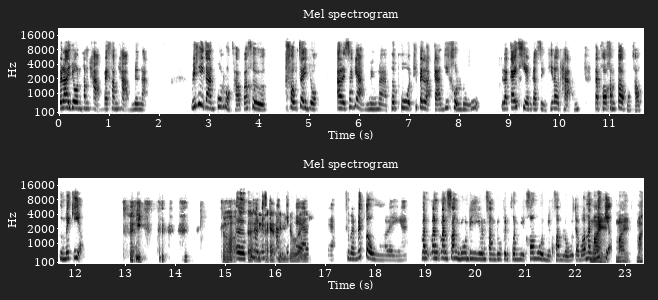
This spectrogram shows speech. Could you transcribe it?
เวลาโยนคำถามไปคำถามหนึ่งอะวิธีการพูดของเขาก็คือ เขาจะยกอะไรสักอย่างหนึ่งมาเพื่อพูดที่เป็นหลักการที่เขารู้ และใกล้เคียงกับสิ่งที่เราถาม แต่พอคำตอบของเขาคือไม่เกี่ยวเฮ้ยก็เออคือมันไม่ก็ใช่แอบทาเห็งนแก้ด้วยเนี่ยคือมันไม่ตรงอะไรอย่างเงี้ยมันมันมันฟังดูดีมันฟังดูเป็นคนมีข้อมูลมีความรู้ แต่ว่ามันไม่ไม่เกี่ยวไม่ไม่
